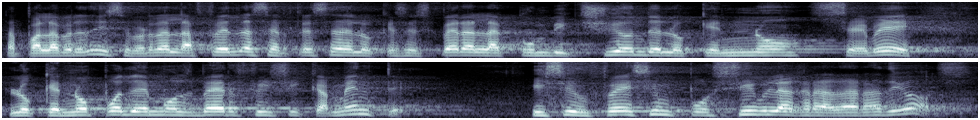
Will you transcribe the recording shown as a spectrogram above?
la palabra dice, ¿verdad? La fe es la certeza de lo que se espera, la convicción de lo que no se ve, lo que no podemos ver físicamente. Y sin fe es imposible agradar a Dios.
